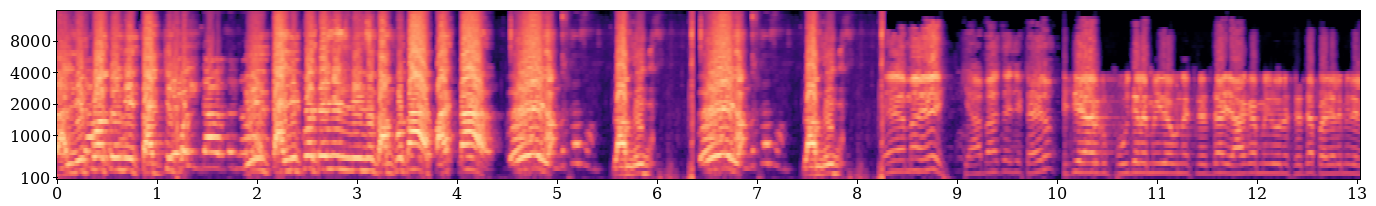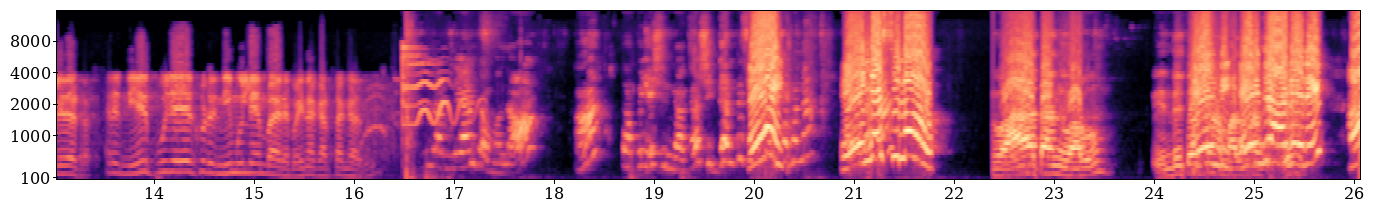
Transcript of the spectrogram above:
తల్లిపోతుంది తచ్చిపో తల్లిపోతే నేను నిన్ను చంపుతా పస్తా. కేసీఆర్కు పూజల మీద ఉన్న శ్రద్ధ యాగం మీద ఉన్న శ్రద్ధ ప్రజల మీద లేదట. అరే నేను పూజ చేసుకుంటే నీ మూల్యం బారే భయ నాకు అర్థం కాదు. తప్పు చేసింది కాక సిగ్గు ఏం చేస్తున్నావు? నువ్వు బాబు. ఎందుకు తోస్తున్నావు ఏంది? మళ్ళా? ఏంది ఆగేది? ఆ?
